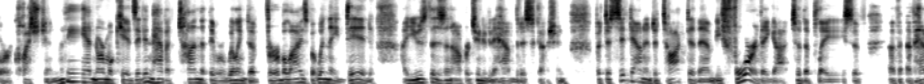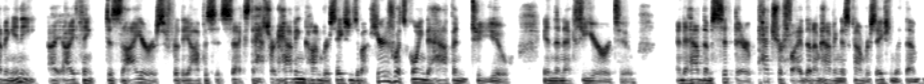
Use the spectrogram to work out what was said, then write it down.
or question they had normal kids they didn't have a ton that they were willing to verbalize but when they did i used this as an opportunity to have the discussion. But to sit down and to talk to them before they got to the place of of, of having any I, I think desires for the opposite sex to start having conversations about here's what's going to happen to you in the next year or two and to have them sit there petrified that I'm having this conversation with them,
